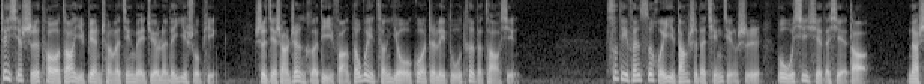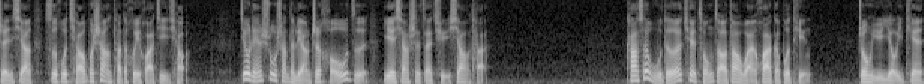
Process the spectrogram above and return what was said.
这些石头早已变成了精美绝伦的艺术品，世界上任何地方都未曾有过这类独特的造型。斯蒂芬斯回忆当时的情景时，不无戏谑地写道：“那神像似乎瞧不上他的绘画技巧，就连树上的两只猴子也像是在取笑他。”卡瑟伍德却从早到晚画个不停，终于有一天，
